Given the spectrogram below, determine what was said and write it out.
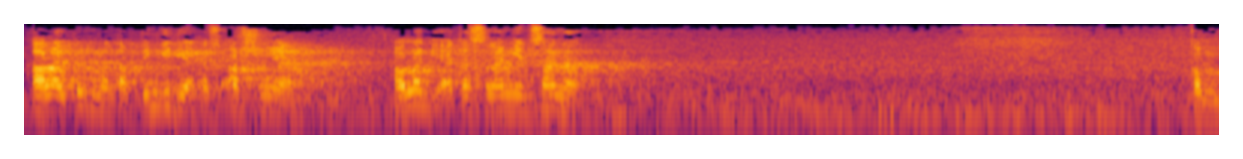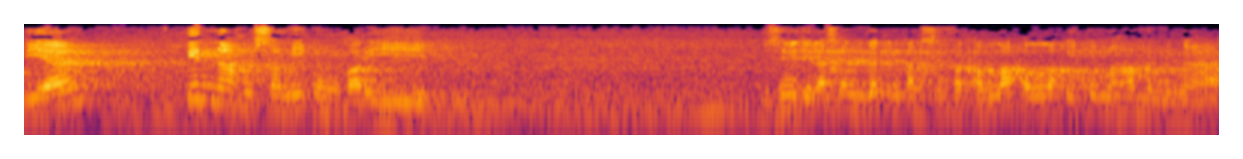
Allah itu menetap tinggi di atas arsnya. Allah di atas langit sana. Kemudian innahu sami'un qarib. Di sini jelaskan juga tentang sifat Allah. Allah itu maha mendengar.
